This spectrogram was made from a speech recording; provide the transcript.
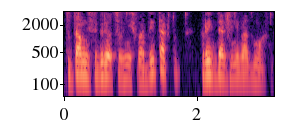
то там не соберется в них воды, так что рыть дальше невозможно.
